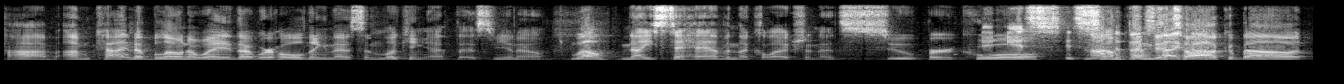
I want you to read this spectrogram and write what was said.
Cobb. I'm kind of blown away that we're holding this and looking at this, you know. well Nice to have in the collection. It's super cool. It's- it's not the Something best to Ty talk about.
